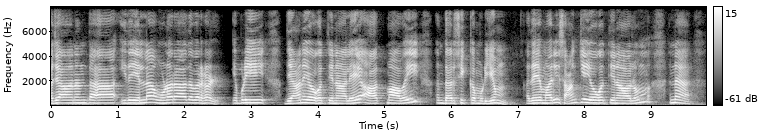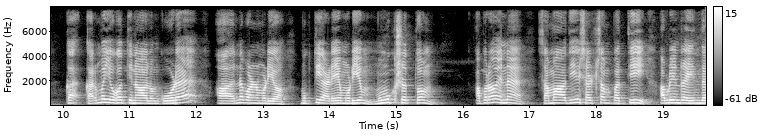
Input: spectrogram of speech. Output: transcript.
அஜானந்தா இதையெல்லாம் உணராதவர்கள். எப்படி? தியான யோகத்தினாலே ஆத்மாவை தரிசிக்க முடியும். அதே மாதிரி சாங்கிய யோகத்தினாலும் என்ன க கர்ம யோகத்தினாலும் கூட என்ன பண்ண முடியும்? முக்தி அடைய முடியும். முமுக்ஷத்துவம் அப்புறம் என்ன? சமாதி ஷட் சம்பத்தி அப்படின்ற இந்த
